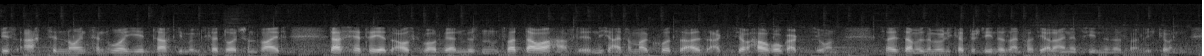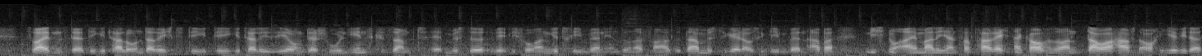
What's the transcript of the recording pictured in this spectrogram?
bis 18, 19 Uhr jeden Tag, die Möglichkeit deutschlandweit. Das hätte jetzt ausgebaut werden müssen und zwar dauerhaft, nicht einfach mal kurz als Aktion, Hauruck-Aktion. Das heißt, da muss eine Möglichkeit bestehen, dass einfach die Alleinerziehenden das wirklich können. Zweitens der digitale Unterricht, die Digitalisierung der Schulen insgesamt müsste wirklich vorangetrieben werden in so einer Phase. Da müsste Geld ausgegeben werden, aber nicht nur einmalig einfach ein paar Rechner kaufen, sondern dauerhaft auch hier wieder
